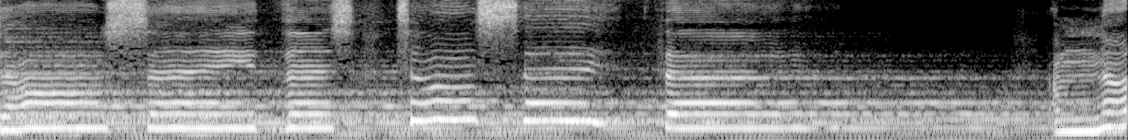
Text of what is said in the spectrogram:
Don't say this, don't say that. I'm not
